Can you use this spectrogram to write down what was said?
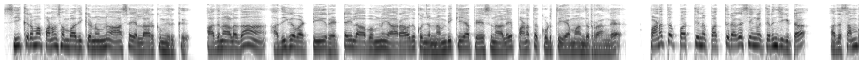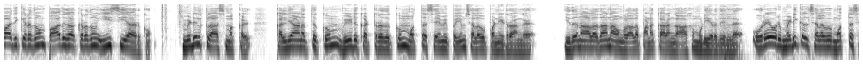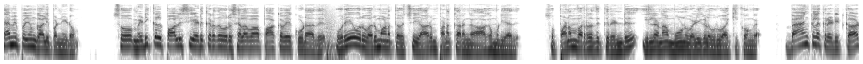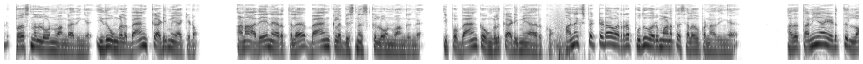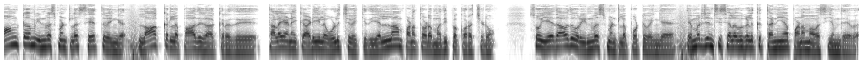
சீக்கிரமாக பணம் சம்பாதிக்கணும்னு ஆசை எல்லாருக்கும் இருக்குது அதனால தான் அதிக வட்டி ரெட்டை லாபம்னு யாராவது கொஞ்சம் நம்பிக்கையாக பேசினாலே பணத்தை கொடுத்து ஏமாந்துடுறாங்க. பணத்தை பத்தின பத்து ரகசியங்களை தெரிஞ்சுக்கிட்டா அதை சம்பாதிக்கிறதும் பாதுகாக்கிறதும் ஈஸியாக இருக்கும். மிடில் கிளாஸ் மக்கள் கல்யாணத்துக்கும் வீடு கட்டுறதுக்கும் மொத்த சேமிப்பையும் செலவு பண்ணிடுறாங்க. இதனால தான் அவங்களால பணக்காரங்க ஆக முடியறது இல்லை ஒரே ஒரு மெடிக்கல் செலவு மொத்த சேமிப்பையும் காலி பண்ணிடும். ஸோ மெடிக்கல் பாலிசி எடுக்கிறத ஒரு செலவாக பார்க்கவே கூடாது. ஒரே ஒரு வருமானத்தை வச்சு யாரும் பணக்காரங்க ஆக முடியாது. ஸோ பணம் வர்றதுக்கு ரெண்டு இல்லைனா மூணு வழிகளை உருவாக்கிக்கோங்க. பேங்க்ல கிரெடிட் கார்டு பர்சனல் லோன் வாங்காதீங்க. இது உங்களை பேங்க்கு அடிமையாக்கிடும். ஆனால் அதே நேரத்தில் பேங்க்ல பிஸ்னஸ்க்கு லோன் வாங்குங்க. இப்போ பேங்க் உங்களுக்கு அடிமையாக இருக்கும். அன்எக்ஸ்பெக்டடாக வர்ற புது வருமானத்தை செலவு பண்ணாதீங்க. அதை தனியாக எடுத்து லாங் டேர்ம் இன்வெஸ்ட்மெண்ட்டில் சேர்த்து வைங்க. லாக்கரில் பாதுகாக்கிறது தலையணைக்கு அடியில் ஒழிச்சு வைக்கிறது எல்லாம் பணத்தோட மதிப்பை குறைச்சிடும். ஸோ ஏதாவது ஒரு இன்வெஸ்ட்மெண்ட்டில் போட்டு வைங்க. எமர்ஜென்சி செலவுகளுக்கு தனியாக பணம் அவசியம் தேவை.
